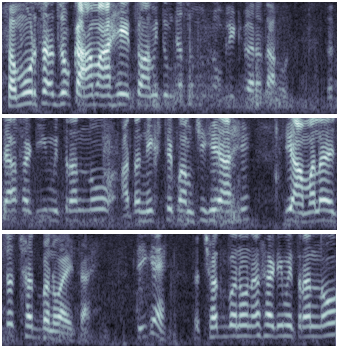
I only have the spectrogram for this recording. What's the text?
समोरचा जो काम आहे तो आम्ही तुमच्यासमोर कंप्लीट करत आहोत. तर त्यासाठी मित्रांनो आता नेक्स्ट स्टेप आमची हे आहे की आम्हाला याचं छत बनवायचं आहे. ठीक आहे? तर छत बनवण्यासाठी मित्रांनो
